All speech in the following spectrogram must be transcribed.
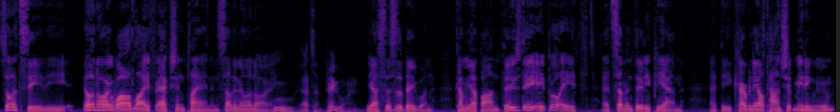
So let's see, the Illinois Wildlife Action Plan in Southern Illinois. Ooh, that's a big one. Yes, this is a big one. Coming up on Thursday, April 8th at 7:30 p.m. at the Carbondale Township Meeting Room.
